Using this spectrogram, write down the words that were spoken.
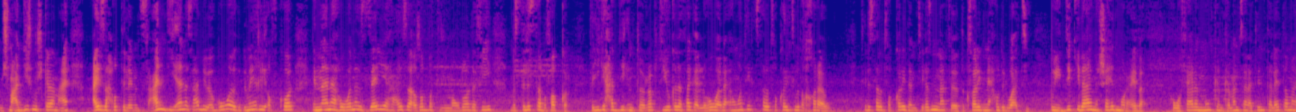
مش ما عنديش مشكلة معاه. عايزة أحط limits عندي أنا ساعات بيبقى جوه دماغي أفكار إن أنا هو أنا إزاي عايزة أظبط الموضوع ده فيه بس لسه بفكر. فيجي حد ي interrupt you كده فجأة اللي هو لأ هو انت لسه بتفكري انت متأخرة قوي انت لسه بتفكري ده انت لازم إنك تكسري جناحه دلوقتي ويديكي بقى مشاهد مرعبة. هو فعلا ممكن كمان سنتين ثلاثة ما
